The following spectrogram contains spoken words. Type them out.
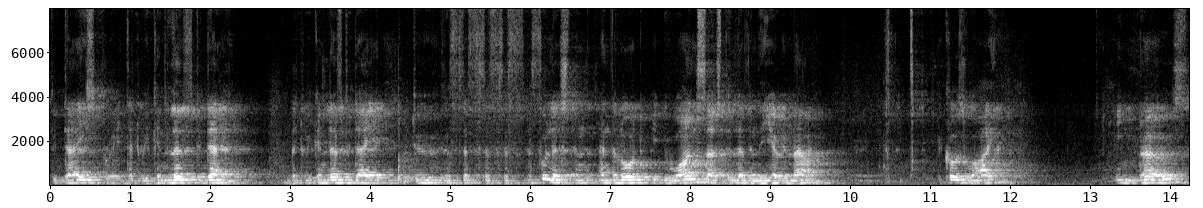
today's bread, that we can live today, that we can live today to the, the, the, the fullest. And, and the Lord wants us to live in the here and now. Because why? He knows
